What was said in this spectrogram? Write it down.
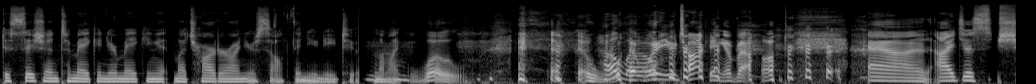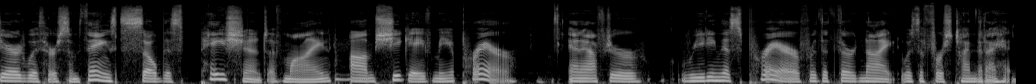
decision to make and you're making it much harder on yourself than you need to. And I'm like, Whoa. Hello. What, what are you talking about? and I just shared with her some things. So, this patient of mine, um, she gave me a prayer. And after reading this prayer for the third night it was the first time that I had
